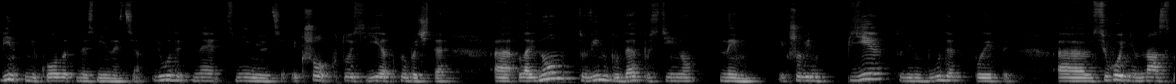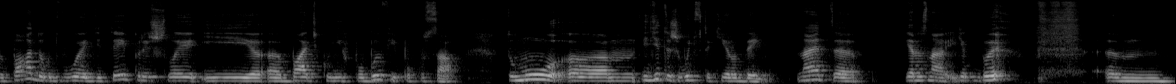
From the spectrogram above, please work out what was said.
Він ніколи не зміниться. Люди не змінюються. Якщо хтось є, вибачте, е, лайном, то він буде постійно ним. Якщо він п'є, то він буде пити. Е, Сьогодні в нас випадок, двоє дітей прийшли, і е, батько їх побив і покусав. Тому ем, і діти живуть в такій родині. Знаєте, я не знаю, якби ем,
